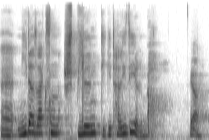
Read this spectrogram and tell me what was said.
äh, Niedersachsen spielen, digitalisieren. Ja.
